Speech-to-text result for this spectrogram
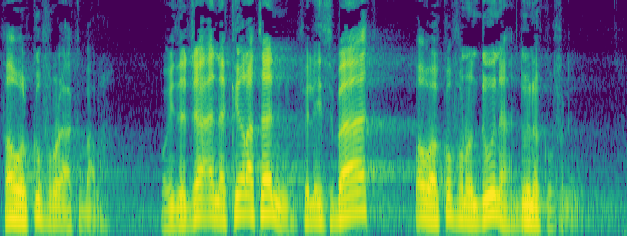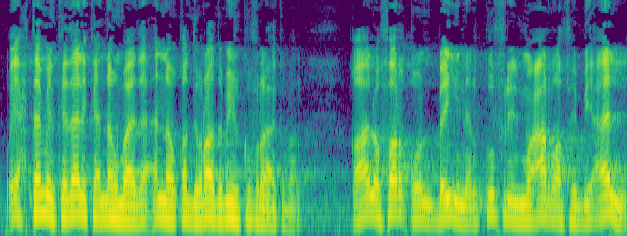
فهو الكفر الأكبر. وإذا جاء نكرة في الإثبات فهو كفر دون دون كفر. ويحتمل كذلك أنه ماذا؟ أنه قد يراد به الكفر الاكبر قالوا فرق بين الكفر المعرف بأل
